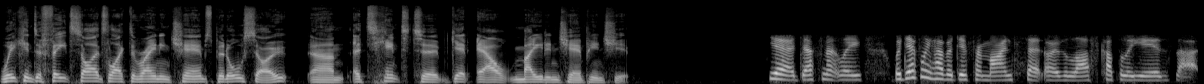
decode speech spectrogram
we can defeat sides like the reigning champs, but also um, attempt to get our maiden championship. Yeah, definitely. We definitely have a different mindset over the last couple of years that,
